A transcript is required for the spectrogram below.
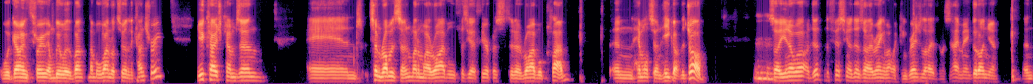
we're going through, and we were one, number one or two in the country. New coach comes in, and Tim Robinson, one of my rival physiotherapists at a rival club in Hamilton, he got the job. Mm-hmm. So you know what I did? The first thing I did is I rang him up, I congratulated him. I said, "Hey man, good on you," and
